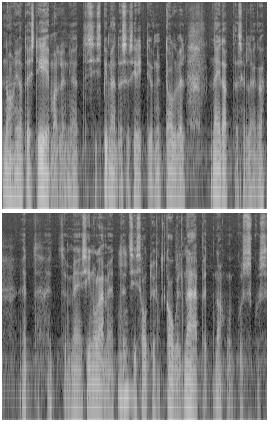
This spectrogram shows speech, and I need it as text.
noh, ja täiesti eemal, nii et siis pimedases, eriti nüüd talvel, näidata sellega, et, et me siin oleme, et mm, -hmm. et mhm. siis autojuht kaugelt näeb, et noh, kus, kus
